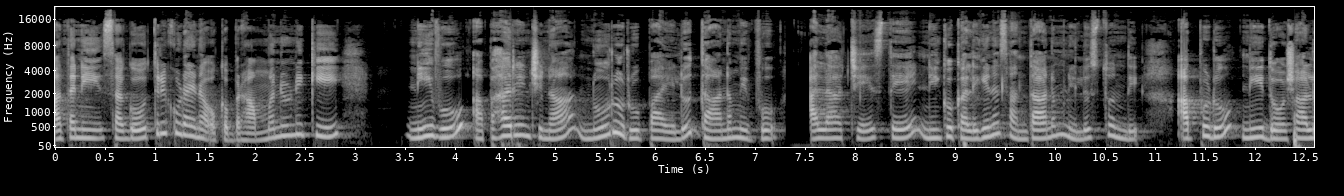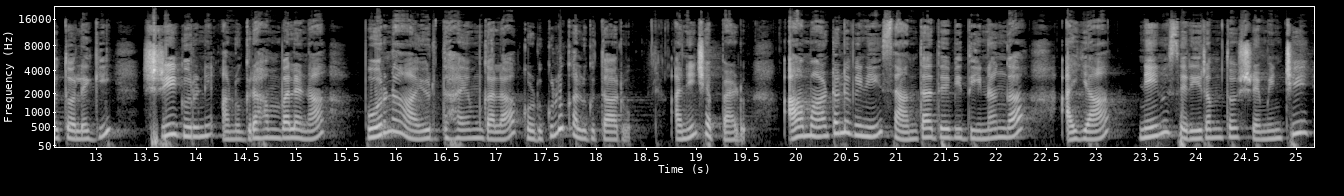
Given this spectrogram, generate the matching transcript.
అతని సగోత్రికుడైన ఒక బ్రాహ్మణునికి నీవు అపహరించిన నూరు రూపాయలు దానం ఇవ్వు అలా చేస్తే నీకు కలిగిన సంతానం నిలుస్తుంది. అప్పుడు నీ దోషాలు తొలగి శ్రీ గురుని అనుగ్రహం వలన పూర్ణ ఆయుర్దాయం గల కొడుకులు కలుగుతారు. అని చెప్పాడు. ఆ మాటలు విని శాంతాదేవి దీనంగా అయ్యా నేను శరీరంతో శ్రమించి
